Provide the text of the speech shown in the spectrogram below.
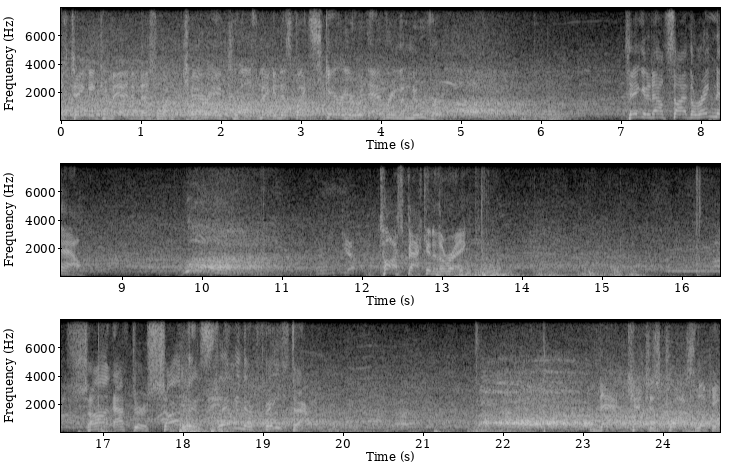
Is taking command of this one. Karrion Kross making this fight scarier with every maneuver. Taking it outside the ring now. Tossed back into the ring. Shot after shot, then slamming their face down. That catches Kross looking.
